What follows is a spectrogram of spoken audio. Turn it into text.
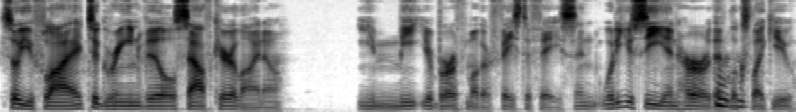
So you fly to greenville south carolina you meet your birth mother face to face and what do you see in her that Mhm. looks like you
